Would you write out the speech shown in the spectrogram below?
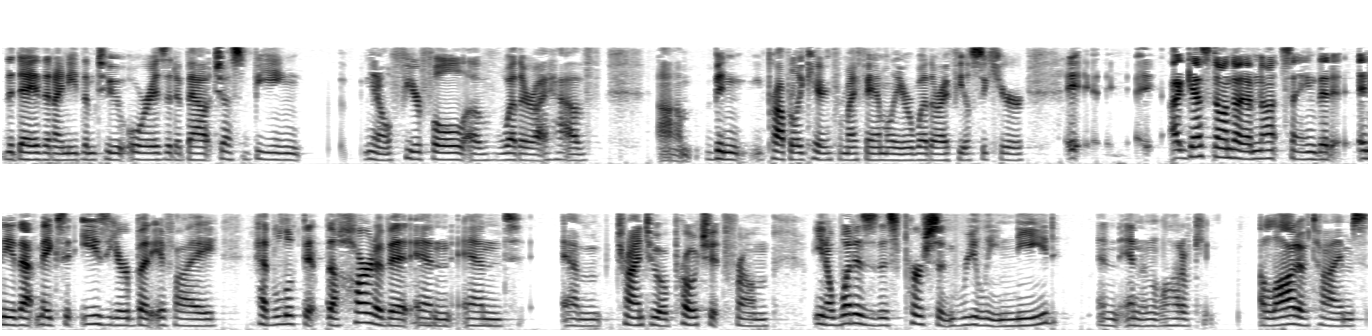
the day that I need them to, or is it about just being you know, fearful of whether I have um, been properly caring for my family or whether I feel secure. It, I guess, Donda, I'm not saying that any of that makes it easier, but if I have looked at the heart of it and and am trying to approach it from, you know, what does this person really need? And, and in a lot of a lot of times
